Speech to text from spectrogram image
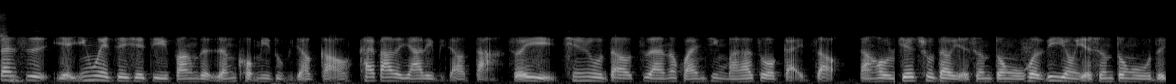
但是也因为这些地方的人口密度比较高，开发的压力比较大，所以侵入到自然的环境，把它做改造。然后接触到野生动物或利用野生动物的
